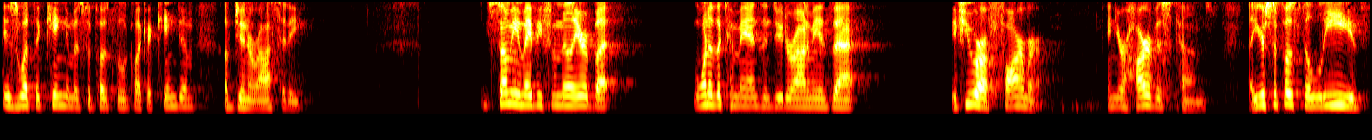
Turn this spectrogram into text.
is what the kingdom is supposed to look like a kingdom of generosity. Some of you may be familiar, but one of the commands in Deuteronomy is that if you are a farmer and your harvest comes, you're supposed to leave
